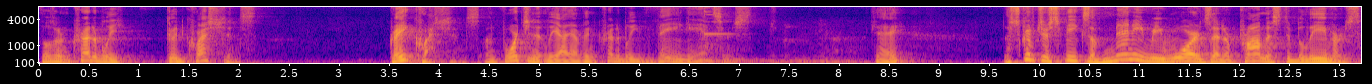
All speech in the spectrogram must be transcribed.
Those are incredibly good questions. Great questions. Unfortunately, I have incredibly vague answers. Okay? The scripture speaks of many rewards that are promised to believers.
